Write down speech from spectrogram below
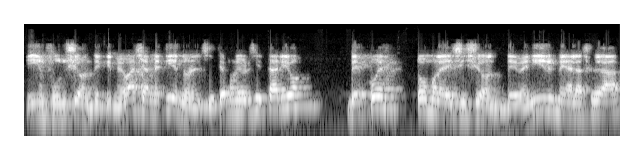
y en función de que me vaya metiendo en el sistema universitario, después tomo la decisión de venirme a la ciudad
